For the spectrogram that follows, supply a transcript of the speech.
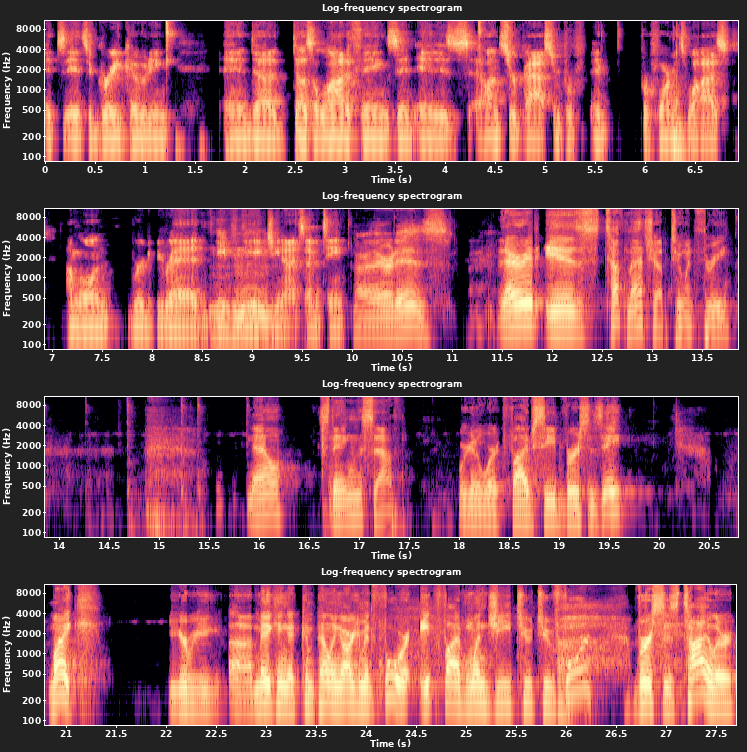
It's it's a great coating and uh, does a lot of things and, and is unsurpassed in, perf- in performance wise. I'm going Ruby Red, 858G 917. Oh, there it is. There it is. Tough matchup, two and three. Now, staying in the South, we're going to work five seed versus eight. Mike, you're uh, making a compelling argument for 851G224 versus Tyler,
